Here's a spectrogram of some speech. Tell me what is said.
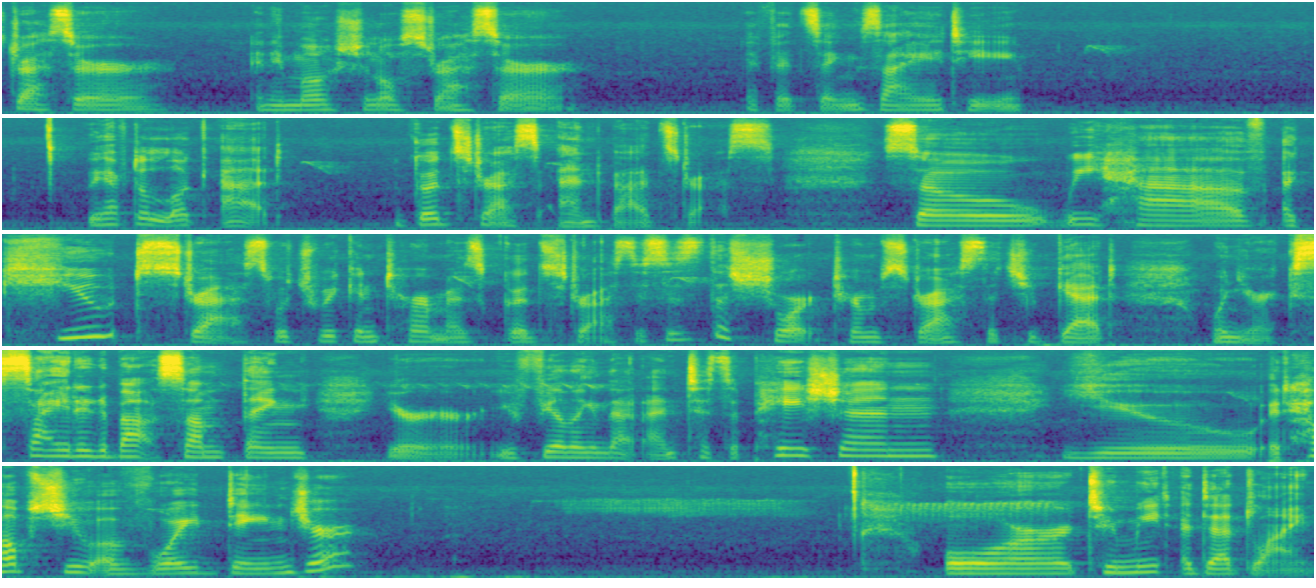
stressor, an emotional stressor, if it's anxiety. We have to look at good stress and bad stress. So we have acute stress, which we can term as good stress. This is the short-term stress that you get when you're excited about something, you're you're feeling that anticipation, you it helps you avoid danger or to meet a deadline.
